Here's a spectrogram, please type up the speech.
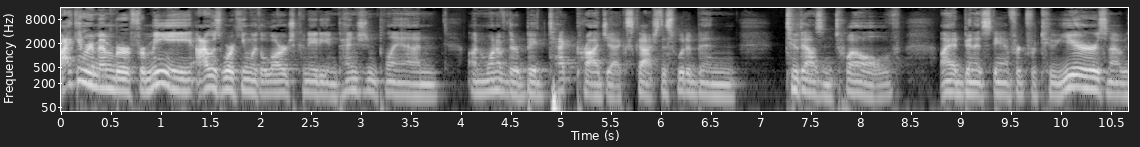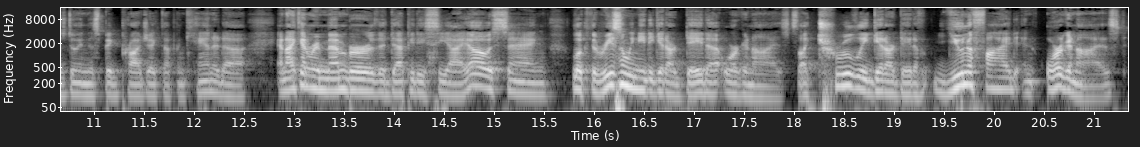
I can remember for me, I was working with a large Canadian pension plan on one of their big tech projects. Gosh, this would have been 2012. I had been at Stanford for two years and I was doing this big project up in Canada. And I can remember the deputy CIO saying, look, the reason we need to get our data organized, like truly get our data unified and organized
